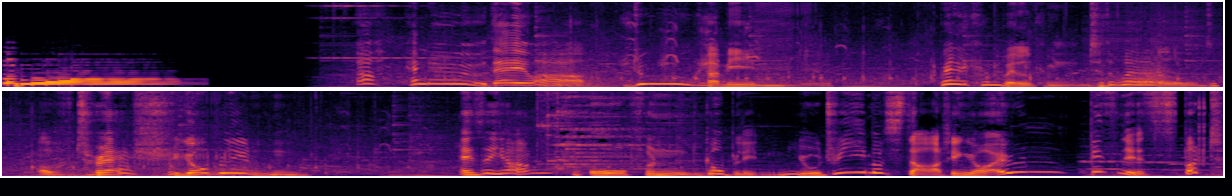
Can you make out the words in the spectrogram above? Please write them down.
Ah, hello, there you are. Do come in. Welcome, welcome to the world of Trash Goblin. As a young orphaned goblin, you dream of starting your own business, but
